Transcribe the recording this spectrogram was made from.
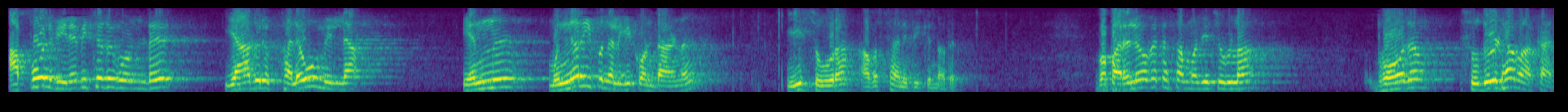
അപ്പോൾ വിലപിച്ചത് കൊണ്ട് യാതൊരു ഫലവുമില്ല എന്ന് മുന്നറിയിപ്പ് നൽകിക്കൊണ്ടാണ് ഈ സൂറ അവസാനിപ്പിക്കുന്നത്. അപ്പൊ പരലോകത്തെ സംബന്ധിച്ചുള്ള ബോധം സുദൃഢമാക്കാൻ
